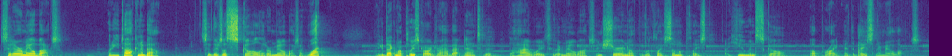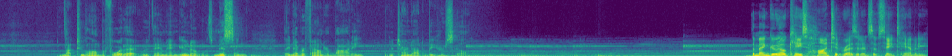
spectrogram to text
Said our mailbox. What are you talking about? So there's a skull at our mailbox. Like, what? I get back in my police car, drive back down to the, the highway to their mailbox, and sure enough, it looked like someone placed a human skull upright at the base of their mailbox. Not too long before that, Ruth Ann Manguno was missing. They never found her body. It turned out to be her skull. The Manguno case haunted residents of St. Tammany.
